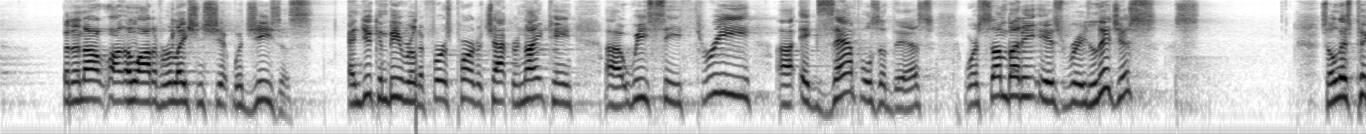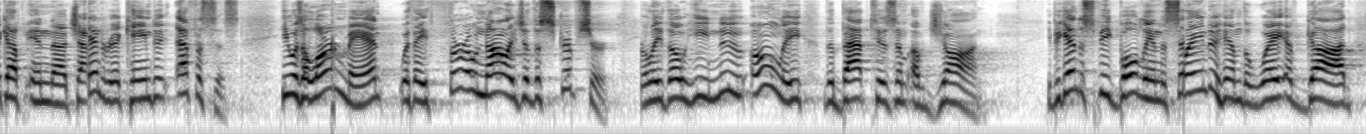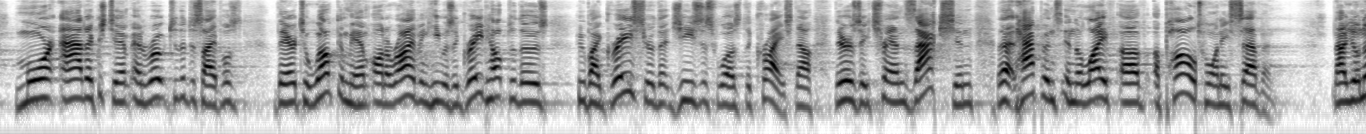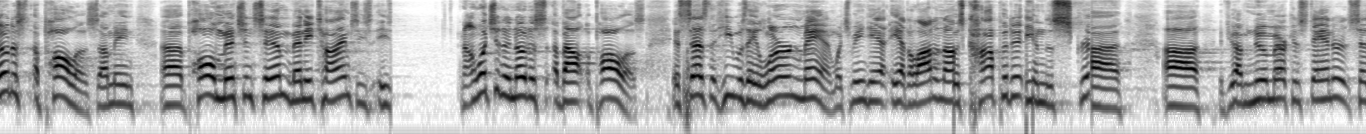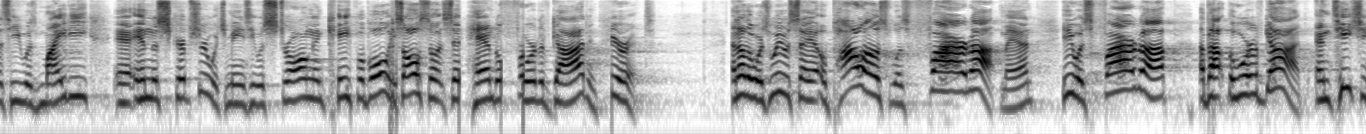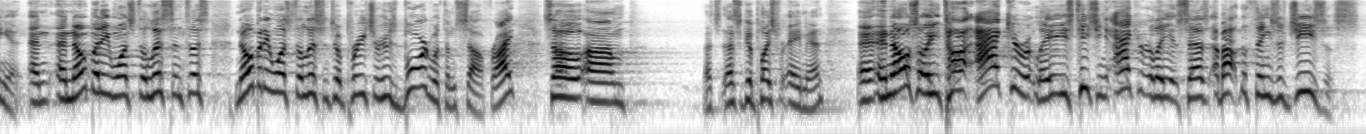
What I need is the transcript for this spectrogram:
but not a lot of relationship with Jesus. And you can be in the first part of chapter 19. Uh, we see three uh, examples of this where somebody is religious. So let's pick up in uh, chapter. Andrea came to Ephesus. He was a learned man with a thorough knowledge of the scripture. really, though he knew only the baptism of John. He began to speak boldly and explained to him the way of God more adequate him and wrote to the disciples there to welcome him. On arriving, he was a great help to those who by grace heard that Jesus was the Christ. Now, there's a transaction that happens in the life of Apollo 27. Now, you'll notice Apollos. I mean, uh, Paul mentions him many times. He's, he's now, I want you to notice about Apollos. It says that he was a learned man, which means he had, he had a lot of knowledge, He was competent in the script. Uh, uh, if you have a New American Standard, it says he was mighty in the scripture, which means he was strong and capable. It's also, it says, handle the word of God and spirit. In other words, we would say Apollos was fired up, man. He was fired up about the Word of God and teaching it. And, and nobody wants to listen to this. Nobody wants to listen to a preacher who's bored with himself, right? So um, that's, that's a good place for amen. And, and also, he taught accurately, he's teaching accurately, it says, about the things of Jesus.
